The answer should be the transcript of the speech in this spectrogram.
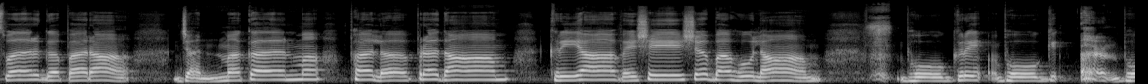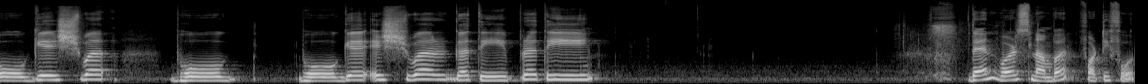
स्वर्गपरा जन्मकर्म फलप्रदां क्रियाविशेषबहुलां भोग्रे भोग भोगेश्वर भोग भोगेश्वर गति प्रति देन वर्स नंबर 44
